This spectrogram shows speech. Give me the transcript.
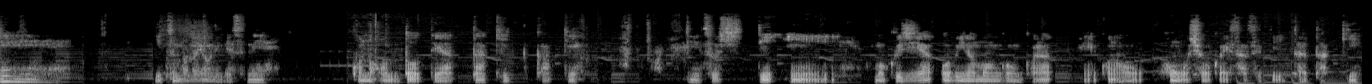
えー、いつものようにですね、この本と出会ったきっかけ、えそして、えー、目次や帯の文言から、えこの本を紹介させていただき、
